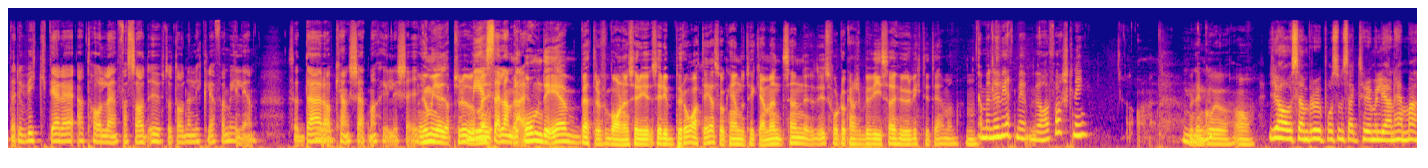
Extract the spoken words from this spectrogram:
Där det är viktigare att hålla en fasad utåt av den lyckliga familjen. Så därav Mm. kanske att man skiljer sig. Jo men absolut, Mer men, sällan men där. om det är bättre för barnen så är, det, så är det bra att det är så kan jag ändå tycka. Men sen är det svårt att kanske bevisa hur viktigt det är. Men, mm. Ja men nu vet vi, vi har forskning. men den går ju, ja. Ja, och sen beror det på som sagt hur är miljön hemma.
